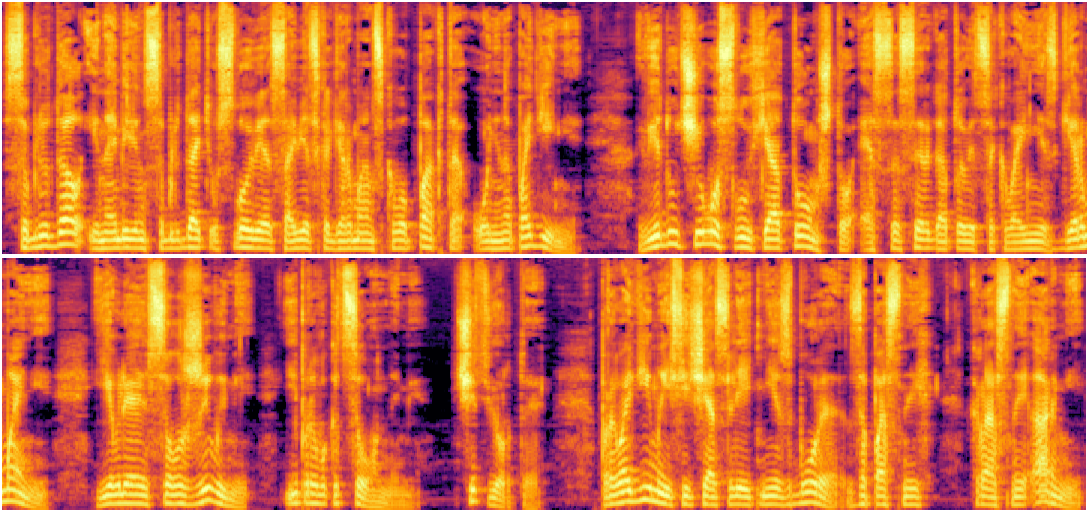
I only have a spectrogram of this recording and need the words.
соблюдал и намерен соблюдать условия Советско-германского пакта о ненападении, ввиду чего слухи о том, что СССР готовится к войне с Германией, являются лживыми и провокационными. Четвертое. Проводимые сейчас летние сборы запасных Красной Армии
